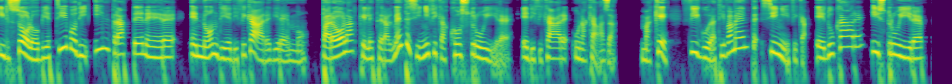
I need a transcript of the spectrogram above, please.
il solo obiettivo di intrattenere e non di edificare, diremmo, parola che letteralmente significa costruire, edificare una casa, ma che figurativamente significa educare, istruire,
